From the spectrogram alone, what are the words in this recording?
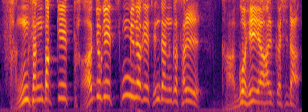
상상 밖의 타격에 직면하게 된다는 것을 각오해야 할 것이다.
